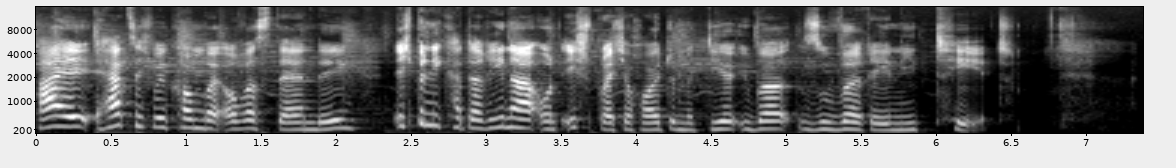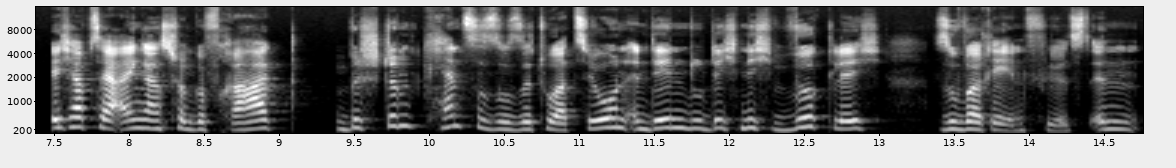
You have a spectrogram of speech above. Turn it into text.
Hi, herzlich willkommen bei Overstanding. Ich bin die Katharina und ich spreche heute mit dir über Souveränität. Ich habe es ja eingangs schon gefragt, bestimmt kennst du so Situationen, in denen du dich nicht wirklich souverän fühlst. In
